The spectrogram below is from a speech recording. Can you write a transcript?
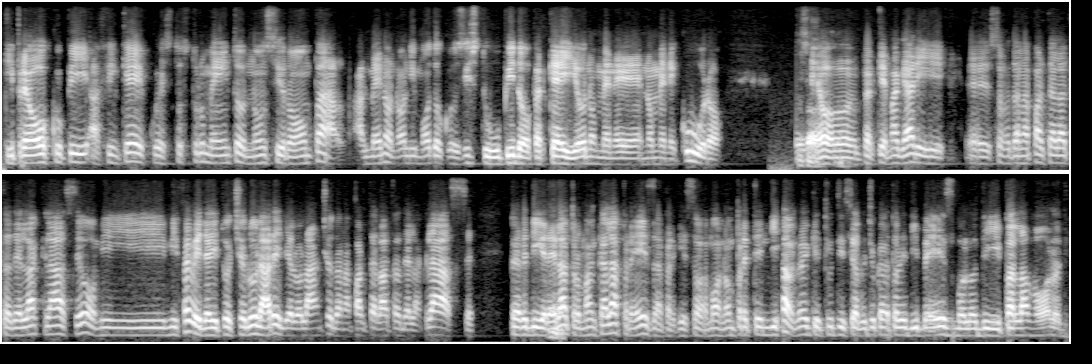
ti preoccupi affinché questo strumento non si rompa, almeno non in modo così stupido, perché io non me ne, non me ne curo. Esatto. Eh, oh, perché magari eh, sono da una parte all'altra della classe, o oh, mi, mi, fai vedere il tuo cellulare e glielo lancio da una parte all'altra della classe, per dire, mm. l'altro manca la presa, perché insomma non pretendiamo non che tutti siano giocatori di baseball o di pallavolo di,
